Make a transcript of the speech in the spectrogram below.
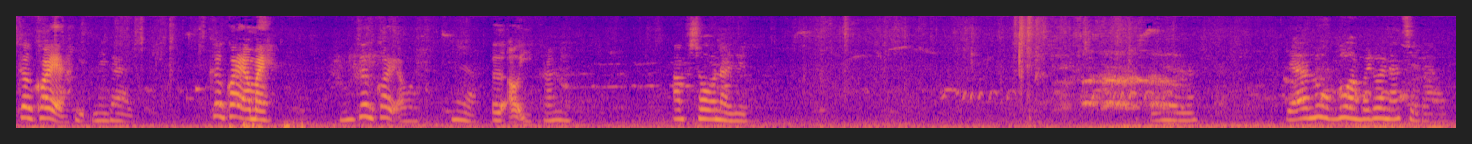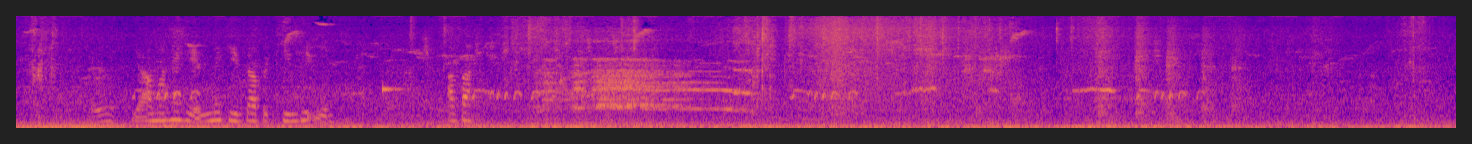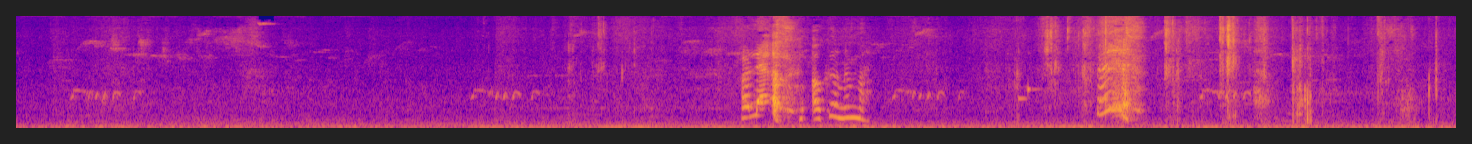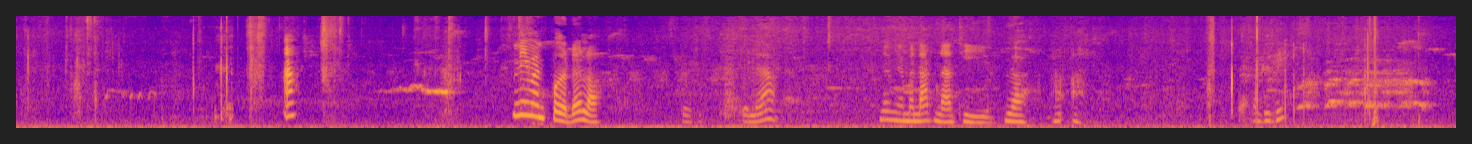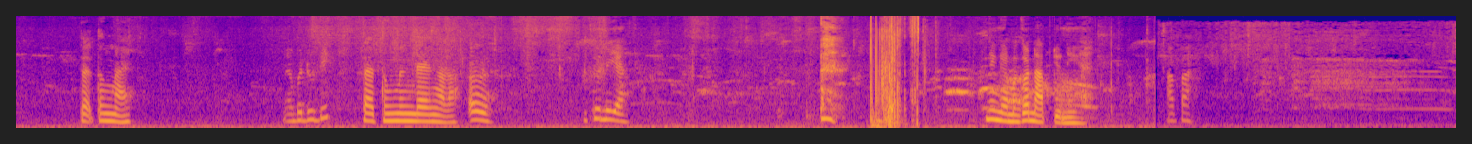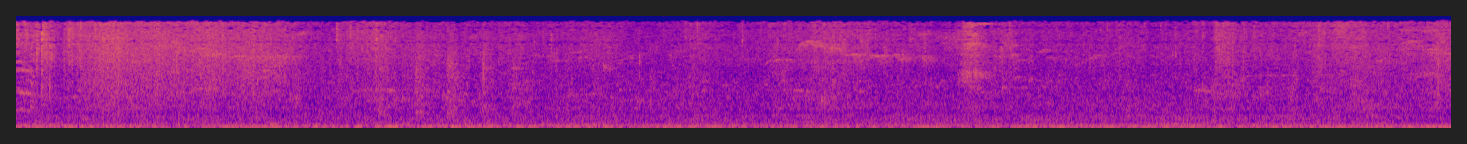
เครื่องค่อยอะผิดไม่ได้ เครื่องค่อยเอาไหมเครื่องค่อยเอาไหมเนี่ย เออเอาอีกครั้งหนึง อัพโชว์หน่อยดิเอยนะเดี๋ยวลูกร่วงไปด้วยนะเสียดายอย่าเอามาให้เห็นไม่กินจะเอาไปกินที่อื่นเอาไป อาแล้ว เอาเครื่องนั้นมานี่มันเปิดได้เหรอเสร็จแล้วนี่ไงมันนับนาทีอยู่เหรออะอะแต่มาดูดิ แต่ตรงไหนไหนมาดูดิ แต่ตรงแดงๆอะเหรอ เออมันขึ้นหรือยัง นี่ไงมันก็นับอยู่นี่ไงเอาไป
